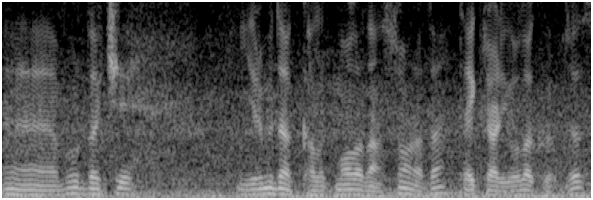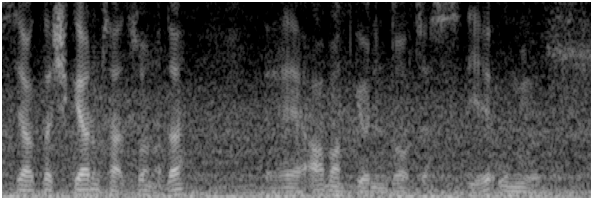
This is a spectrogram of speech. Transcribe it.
Eee, buradaki 20 dakikalık moladan sonra da tekrar yola koyacağız. Yaklaşık yarım saat sonra da eee Abant Gölü'nde olacağız diye umuyoruz.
